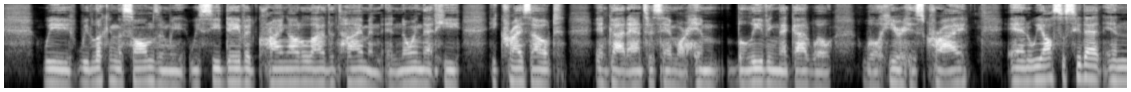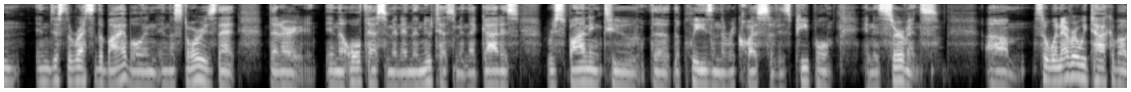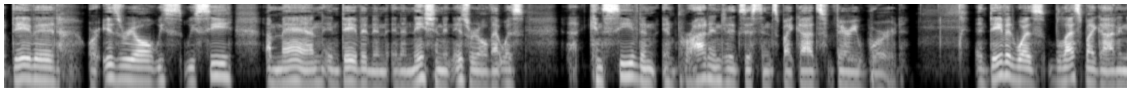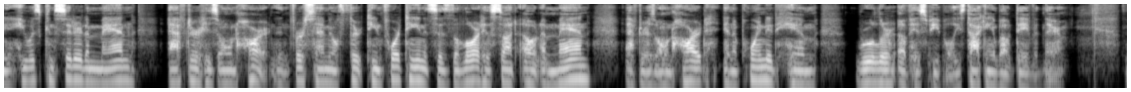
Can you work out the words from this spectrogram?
we, we look in the Psalms and we, we see David crying out a lot of the time and, and knowing that he, he cries out and God answers him or him believing that God will, will hear his cry. And we also see that in, in just the rest of the Bible and in the stories that, that are in the Old Testament and the New Testament, that God is responding to the, the pleas and the requests of his people and his servants. Um, so whenever we talk about David or Israel, we, we see a man in David and, in a nation in Israel that was uh, conceived and, and brought into existence by God's very word. And David was blessed by God and he was considered a man after his own heart. In 1 Samuel 13, 14, it says, The Lord has sought out a man after his own heart and appointed him ruler of his people. He's talking about David there.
